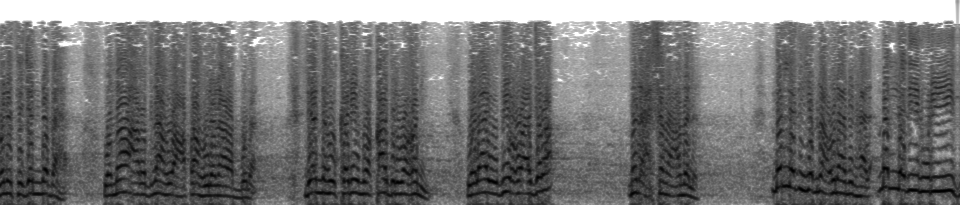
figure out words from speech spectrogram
ونتجنبها وما أردناه أعطاه لنا ربنا. لأنه كريم وقادر وغني ولا يضيع أجر من أحسن عملا ما الذي يمنعنا من هذا؟ ما الذي نريد؟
